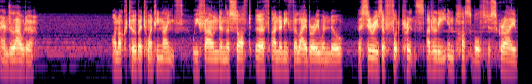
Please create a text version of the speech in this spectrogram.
and louder. On October 29th, we found in the soft earth underneath the library window a series of footprints utterly impossible to describe.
